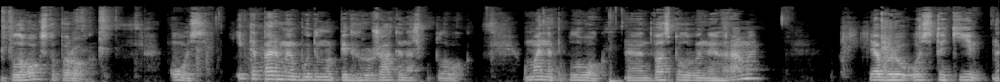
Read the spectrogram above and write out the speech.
поплавок стопорок. Ось. І тепер ми будемо підгружати наш поплавок. У мене поплавок е, 2,5 грами. Я беру ось такі е,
